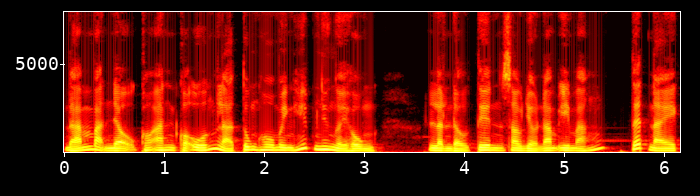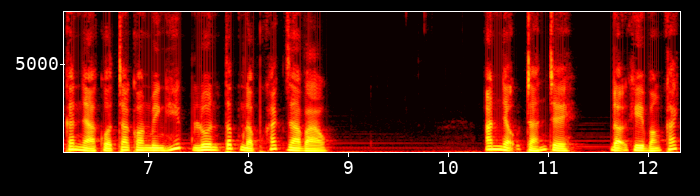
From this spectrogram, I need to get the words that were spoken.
Đám bạn nhậu có ăn có uống là tung hô Minh Hiếp như người hùng. Lần đầu tiên sau nhiều năm im ắng, Tết này căn nhà của cha con Minh Híp luôn tấp nập khách ra vào. Ăn nhậu chán chê, đợi khi vắng khách.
